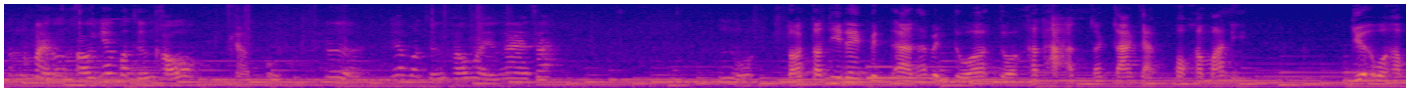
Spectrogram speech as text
มันหมายก็เขาเฮี้ยนมาถึงเขาครับผมเออเฮี้ยนมาถึงเขาว่ายังไงซะอืมโอ้ตอนตอนที่ได้เป็นอ่าถ้าเป็นตัวตัวคาถาต่างๆจากพ่อคำมานี่เยอะวะครับ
